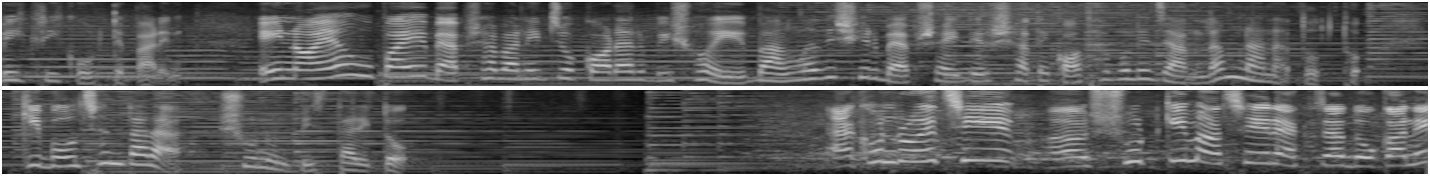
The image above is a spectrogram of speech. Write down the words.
বিক্রি করতে পারেন। এই নয়া উপায়ে ব্যবসা বাণিজ্য করার বিষয়ে বাংলাদেশের ব্যবসায়ীদের সাথে কথা বলে জানলাম নানা তথ্য। কি বলছেন তারা? শুনুন বিস্তারিত। এখন রয়েছি শুটকি মাছের একটা দোকানে।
